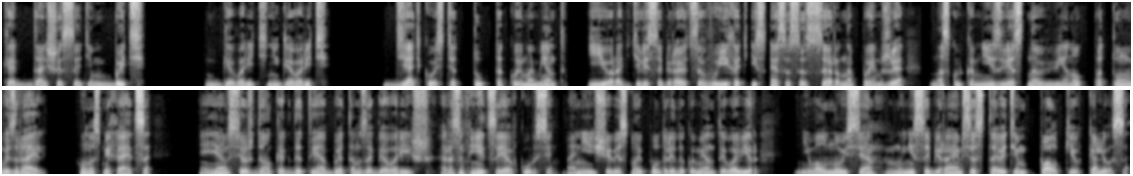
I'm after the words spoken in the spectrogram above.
как дальше с этим быть». «Говорить, не говорить?» «Дядь Костя, тут такой момент. Ее родители собираются выехать из СССР на ПМЖ, насколько мне известно, в Вену, потом в Израиль». Он усмехается – «Я все ждал, когда ты об этом заговоришь. Разумеется, я в курсе. Они еще весной подали документы в АВИР. Не волнуйся, мы не собираемся ставить им палки в колеса».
